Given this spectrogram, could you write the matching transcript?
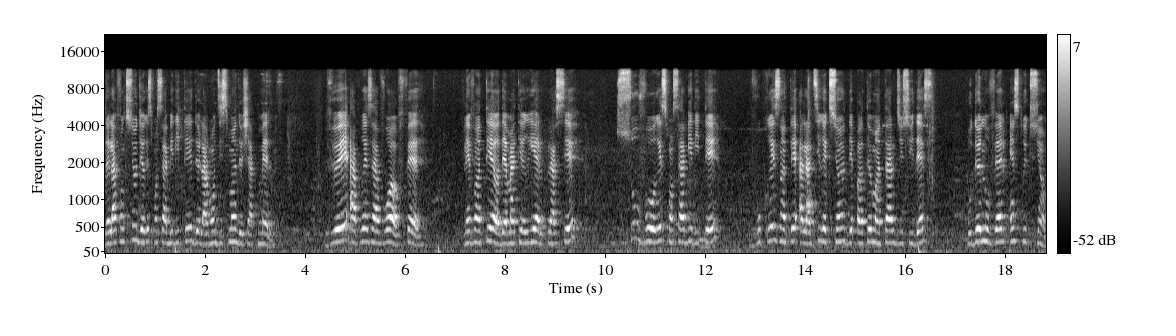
de la fonction de responsabilité de l'arrondissement de Jacmel. Veuillez, après avoir fait l'inventaire des matériels placés sous vos responsabilités, vous présenter à la direction départementale du Sud-Est pour de nouvelles instructions.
